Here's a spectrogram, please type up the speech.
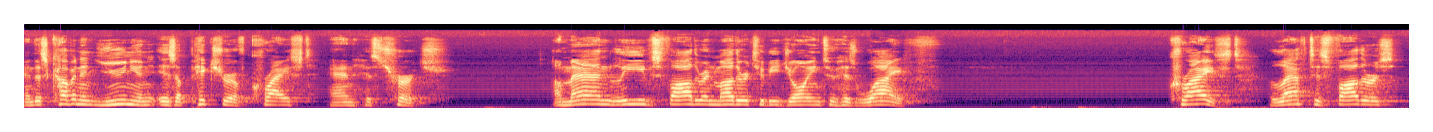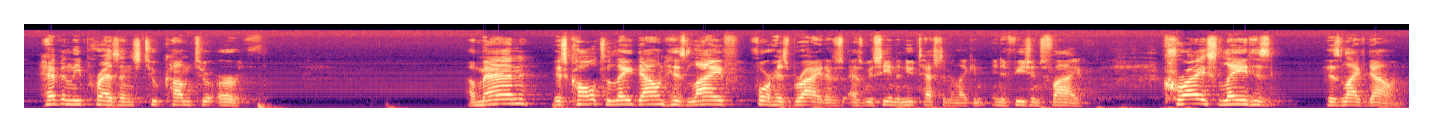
And this covenant union is a picture of Christ and his church. A man leaves father and mother to be joined to his wife. Christ left his father's heavenly presence to come to earth. A man is called to lay down his life for his bride, as, as we see in the New Testament, like in, in Ephesians 5. Christ laid his, his life down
